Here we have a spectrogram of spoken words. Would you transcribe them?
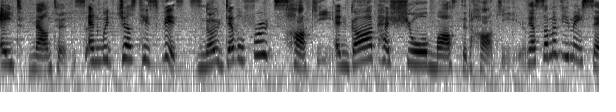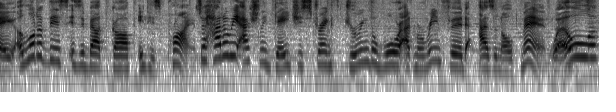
eight mountains? And with just his fists, no devil fruits? Haki. And Garp has sure mastered Haki. Now some of you may say, a lot of this is about Garp in his prime. So how do we actually gauge his strength during the war at Marineford as an old man? Well,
